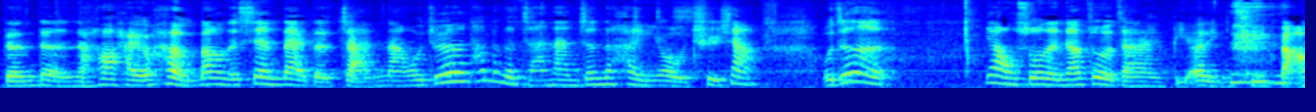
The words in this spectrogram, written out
等等，然后还有很棒的现代的展览。我觉得他们的展览真的很有趣，像我真的。要说人家做的展览比二零七八，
